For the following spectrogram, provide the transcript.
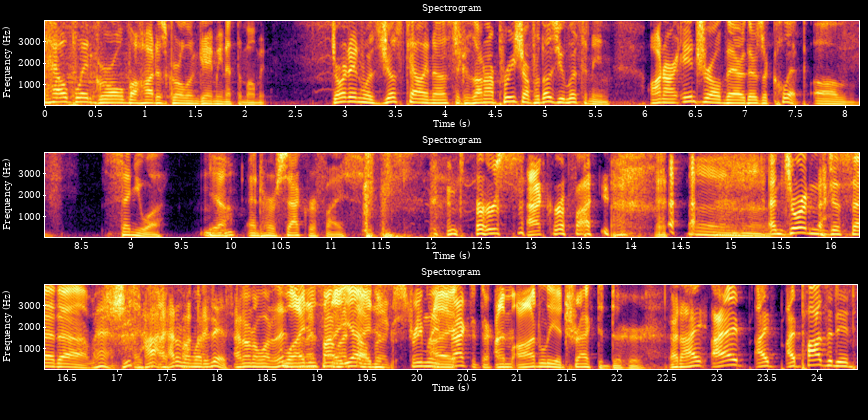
the Hellblade girl the hottest girl in gaming at the moment? Jordan was just telling us because on our pre-show, for those of you listening, on our intro there, there's a clip of Senua Yeah. and her sacrifice. and her sacrifice. and Jordan just said, uh, "Man, She's hot. I don't know what it is. I don't know what it is. Well, I but just find uh, yeah, myself I just extremely I- attracted to her. I'm oddly attracted to her. And I, I, I, I posited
